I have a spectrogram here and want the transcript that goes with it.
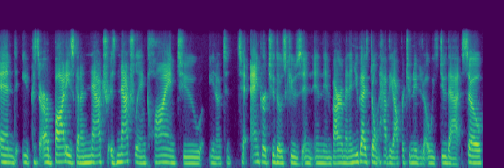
and because our body's going to natural is naturally inclined to you know to to anchor to those cues in in the environment and you guys don't have the opportunity to always do that so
